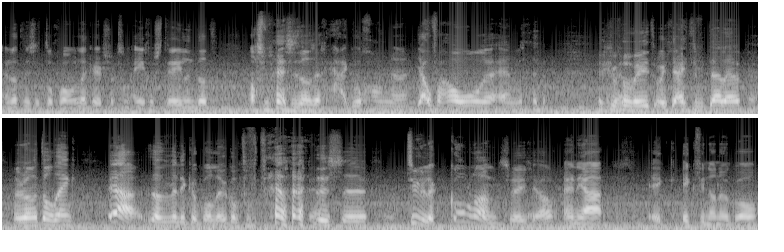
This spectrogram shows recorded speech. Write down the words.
en dat is het toch wel lekker een soort van ego-strelend dat als mensen dan zeggen, ja, ik wil gewoon eh, jouw verhaal horen en ik wil weten wat jij te vertellen hebt. Maar dan toch denk, ja, dat vind ik ook wel leuk om te vertellen. Dus eh, tuurlijk, kom langs, weet je wel. En ja, ik, ik vind dan ook wel, in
